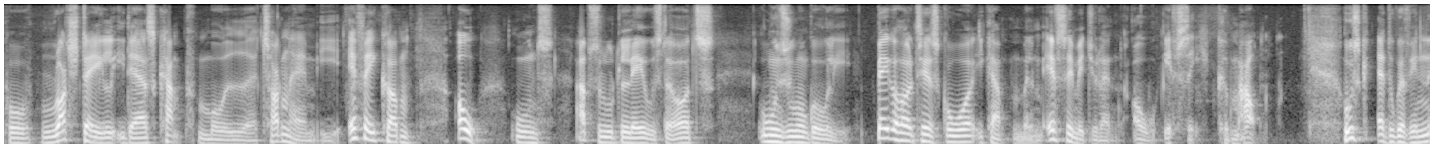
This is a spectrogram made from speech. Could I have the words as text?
på Rochdale i deres kamp mod øh, Tottenham i FA-koppen. Og ugens absolut laveste odds, ugens uundgåelige. Begge hold til at score i kampen mellem FC Midtjylland og FC København. Husk, at du kan finde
